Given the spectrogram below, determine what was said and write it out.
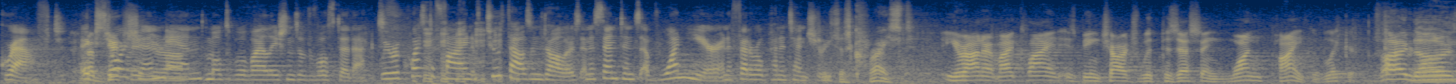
graft, extortion, Your and multiple violations of the Volstead Act. We request a fine of $2,000 and a sentence of one year in a federal penitentiary. Jesus Christ. Your Honor, my client is being charged with possessing one pint of liquor. Five dollars.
